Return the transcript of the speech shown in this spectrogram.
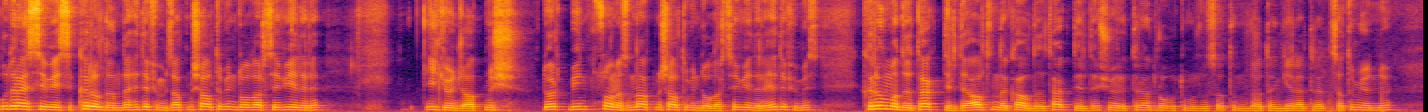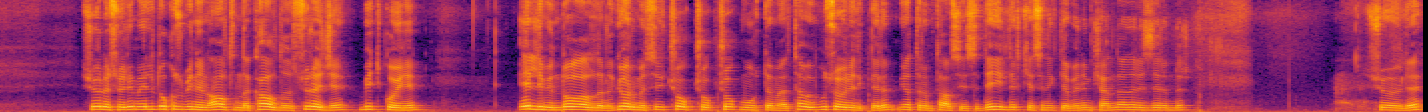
Bu direnç seviyesi kırıldığında hedefimiz 66 bin dolar seviyeleri. İlk önce 60 4000 sonrasında 66 bin dolar seviyeleri hedefimiz. Kırılmadığı takdirde altında kaldığı takdirde şöyle trend robotumuzun satım zaten genel trend satım yönlü. Şöyle söyleyeyim 59 binin altında kaldığı sürece Bitcoin'in 50 bin dolarları görmesi çok çok çok muhtemel. Tabi bu söylediklerim yatırım tavsiyesi değildir. Kesinlikle benim kendi analizlerimdir. Şöyle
